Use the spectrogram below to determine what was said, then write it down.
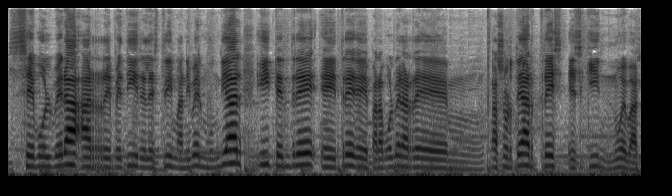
se volverá a repetir el stream a nivel mundial Y tendré eh, tres, eh, para volver a... Re a sortear tres skins nuevas.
